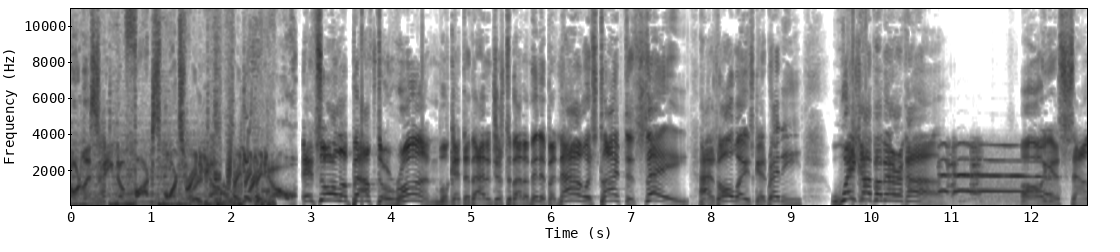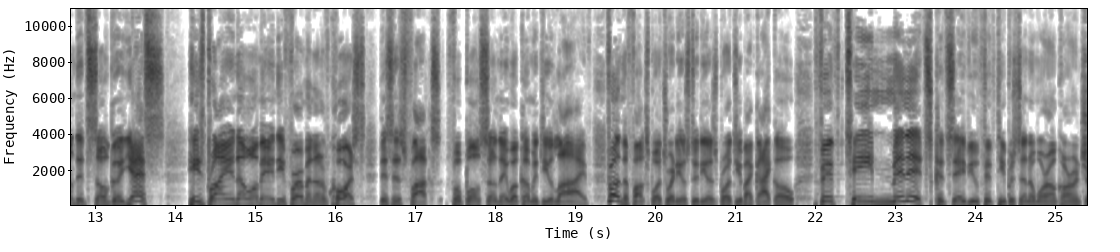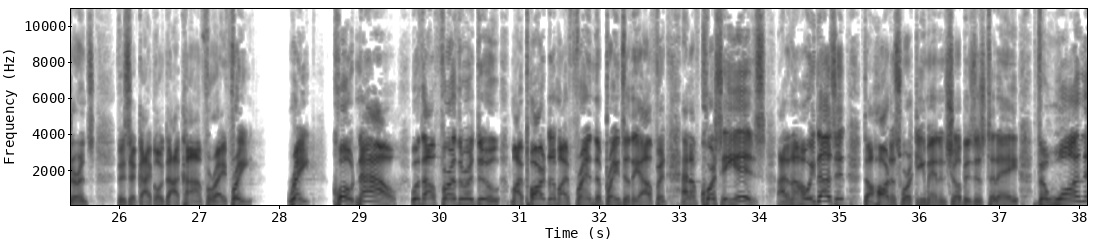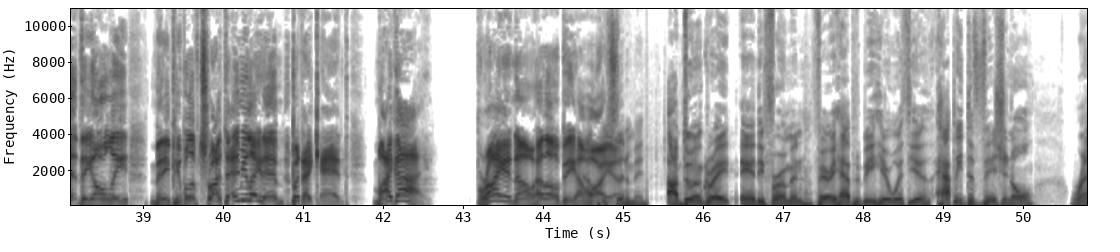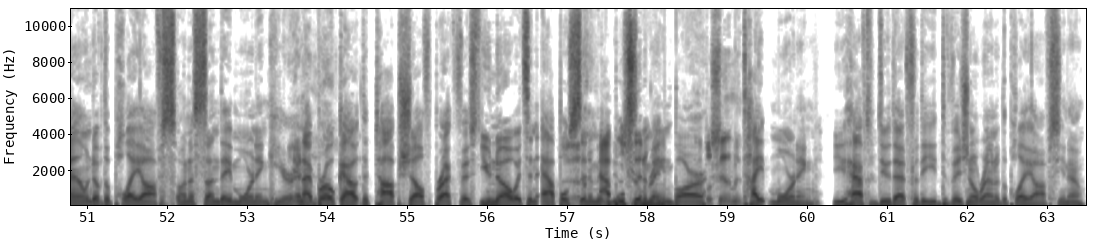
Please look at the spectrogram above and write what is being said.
You're listening to Fox Sports Radio. Radio. It's all about the run. We'll get to that in just about a minute, but now it's time to say, as always, get ready. Wake up, America! Oh, you sounded so good. Yes, he's Brian Noah, I'm Andy Furman, and of course, this is Fox Football Sunday. We're coming to you live from the Fox Sports Radio studios, brought to you by Geico. 15 minutes could save you 15% or more on car insurance. Visit geico.com for a free rate Quote now, without further ado, my partner, my friend, the brains of the outfit, and of course he is. I don't know how he does it. The hardest working man in show business today. The one, the only. Many people have tried to emulate him, but they can't. My guy, Brian Noah. Hello, B. How Apple are you? Cinnamon. I'm doing great, Andy Furman. Very happy to be here with you. Happy divisional round of the playoffs on a Sunday morning here, and I broke out the top shelf breakfast. You know, it's an apple cinnamon, Apple cinnamon. grain bar Apple cinnamon. type morning. You have to do that for the divisional round of the playoffs. You know.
